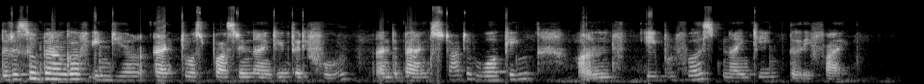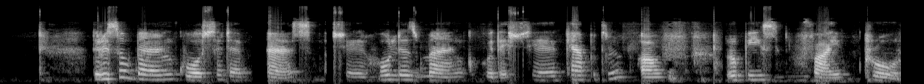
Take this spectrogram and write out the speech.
The Reserve Bank of India Act was passed in 1934 and the bank started working on April 1st, 1935. The Reserve Bank was set up as a shareholders bank with a share capital of rupees 5 crore.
